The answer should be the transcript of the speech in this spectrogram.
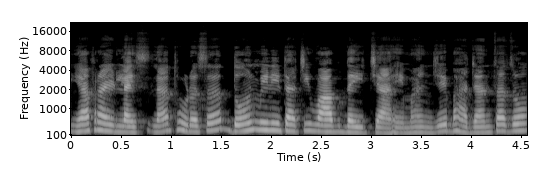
ह्या फ्राईड राईसला थोडंसं दोन मिनिटाची वाफ द्यायची आहे. म्हणजे भाज्यांचा जो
